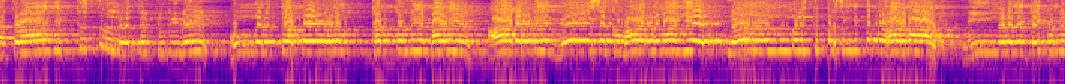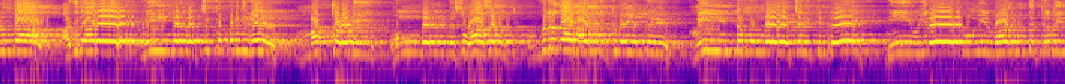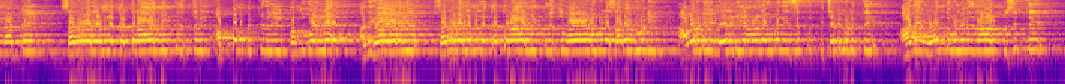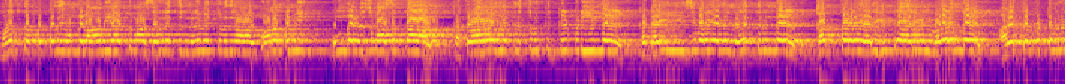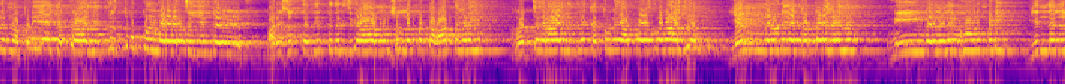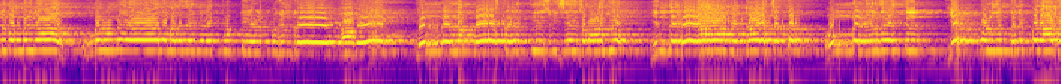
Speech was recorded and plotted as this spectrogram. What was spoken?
கத்தராகிய கிறிஸ்துவில் நிலைத்திருக்கின்றீர்கள். உங்களுக்கு அப்போதும் கத்தருடைய பார்வையில் அவருடைய நேச குமாரனுமாகிய நான் உங்களுக்கு பிரசங்கித்த பிரகாரமாய் நீங்கள் அதை கை கொண்டிருந்தால் அதனாலே நீ மற்றபடி உங்கள் விசுவாசம் விருதாவாயிருக்குமே என்று மீண்டும் உங்களை எச்சரிக்கின்றேன். நீ உயிரோடு பூமியில் வாழும் இந்த கிருபையின் நாட்களில் சர்வவல்லமுள்ள கத்தராகி கிறிஸ்துவின் அப்பம் பெக்குதலில் பங்கு கொள்ள அதிகாலையில் சர்வவல்லமுள்ள கத்தராகி கிறிஸ்துவோடு கூட சபை கூடி அவருடைய நேரடியான உபதேசத்திற்கு செவி கொடுத்து அதை உணர்ந்து கொள்வதனால் புசித்து உணர்த்தப்பட்டதை உங்கள் ஆவியாத்மா சரீரத்தில் நிறைவேற்றுவதனால் பானம் பண்ணி உங்கள் விசுவாசத்தால் கர்த்தராகிய கிறிஸ்துவுக்கு கீழ்ப்படியுங்கள். கடைசி வரை அதில் நிலைத்திருங்கள். கர்த்தரை அறிகின்ற அறிவில் வளருங்கள். அழைக்கப்பட்டவர்களும் அப்படியே கர்த்தராகிய கிறிஸ்துவுக்குள் வளர செய்யுங்கள். பரிசுத்த தீர்க்கதரிசிகளால் முன் சொல்லப்பட்ட வார்த்தைகளையும் இரட்சகராக இருக்கிற கத்தருடைய அப்போஸ்தலாகிய எங்களுடைய கட்டளைகளையும் நீங்கள் நினைவு கூறும்படி இந்த நிருபங்களினால் உங்கள் உண்மையான மனதை நினைப்பூட்டி எழுப்புகின்றேன். ஆமே எங்கள் அப்போஸ்தல நித்திய சுவிசேஷமாகிய இந்த ஏழாம் எக்கால சத்தம் உங்கள் இருதயத்தில் எப்பொழுதும் திணிப்பதாக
